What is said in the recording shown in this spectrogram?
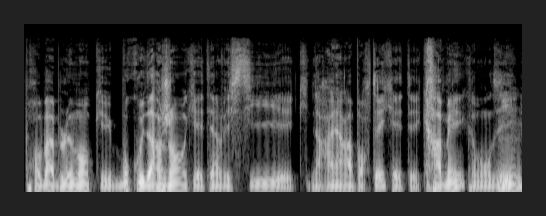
probablement qu'il y a eu beaucoup d'argent qui a été investi et qui n'a rien rapporté, qui a été cramé, comme on dit, Mhm.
